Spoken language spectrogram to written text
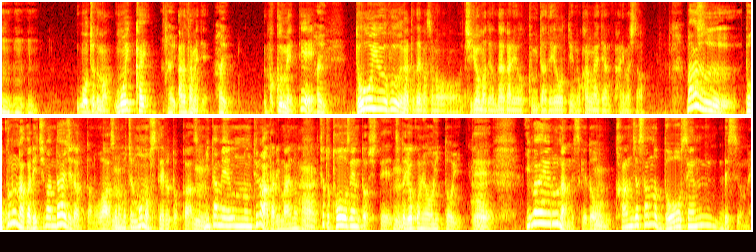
うんうんうん。もうちょっとまあ、もう一回はい。改めてはい。含めて、はい。どういうふうな、例えばその治療までの流れを組み立てようっていうのを考えてありました？まず、僕の中で一番大事だったのは、そのもちろん物を捨てるとか、その見た目云々っていうのは当たり前の、はいちょっと当然として、ちょっと横に置いといて、はいい、わゆるなんですけど、うん患者さんの動線ですよね。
